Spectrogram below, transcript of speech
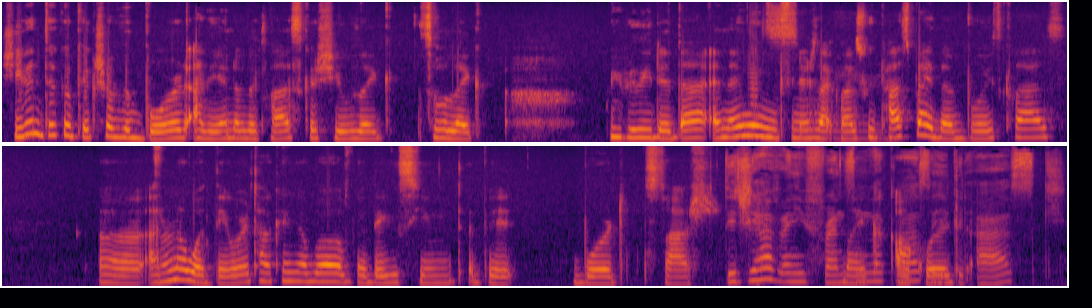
She even took a picture of the board at the end of the class because she was like, so like, we really did that. And then when we That's so finished that class, we passed by the boys' class. Uh, I don't know what they were talking about, but they seemed a bit bored slash. Did you have any friends in Like, that class that you could ask?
